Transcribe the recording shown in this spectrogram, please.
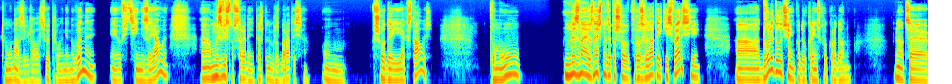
тому у нас з'являлись виправлені новини і офіційні заяви. Ми, звісно, всередині теж будемо розбиратися, що де і як сталося. Тому не знаю, знаєш, ну, типу, що розглядати якісь версії а, доволі далеченько до українського кордону. Ну, це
